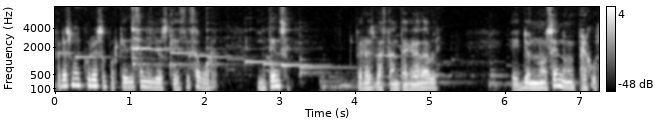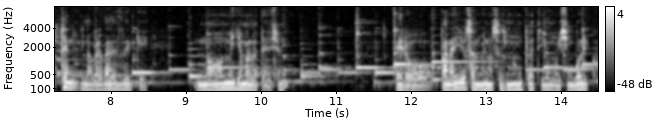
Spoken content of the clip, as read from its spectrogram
Pero es muy curioso porque dicen ellos que este sabor intenso, pero es bastante agradable. Eh, yo no sé, no me pregunten, la verdad es de que no me llama la atención, pero para ellos al menos es un platillo muy simbólico.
